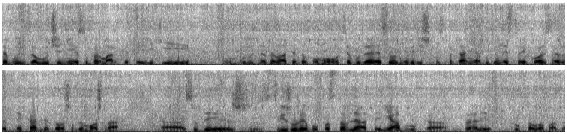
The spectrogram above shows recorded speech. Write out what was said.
Це будуть залучені супермаркети, які будуть надавати допомогу. Це буде сьогодні вирішуватись питання будівництва якогось рибника для того, щоб можна е, сюди ж свіжу рибу поставляти, яблука, взагалі фруктова база.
